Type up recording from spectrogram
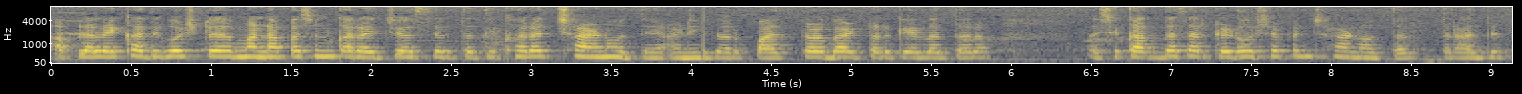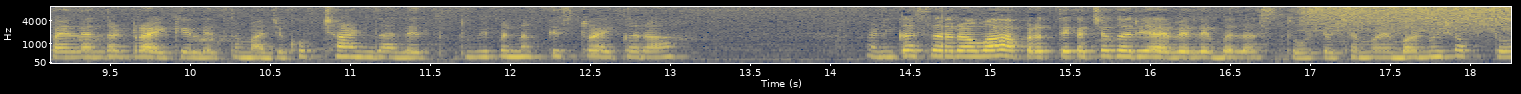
आपल्याला एखादी गोष्ट मनापासून करायची असेल तर ती खरंच छान होते. आणि जर पातळ बॅटर केलं तर असे कागदासारखे डोसे पण छान होतात. तर आज मी पहिल्यांदा ट्राय केलेत तर माझे खूप छान झालेत. तुम्ही पण नक्कीच ट्राय करा. आणि कसं रवा हा प्रत्येकाच्या घरी अवेलेबल असतो त्याच्यामुळे बनवू शकतो.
